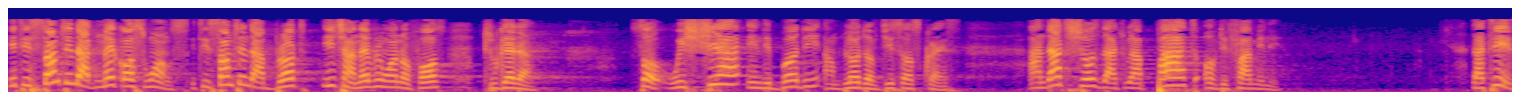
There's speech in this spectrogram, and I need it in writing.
It is something that makes us once. It is something that brought each and every one of us together. So, we share in the body and blood of Jesus Christ. And that shows that we are part of the family. That is,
